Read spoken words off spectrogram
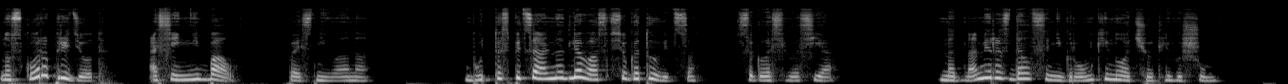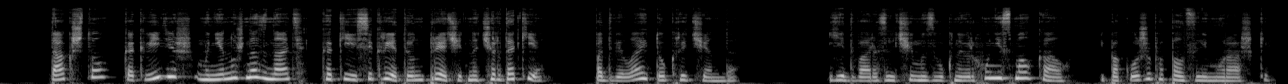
но скоро придет. Осенний бал, пояснила она. Будто специально для вас все готовится, согласилась я. Над нами раздался негромкий, но отчетливый шум. Так что, как видишь, мне нужно знать, какие секреты он прячет на чердаке, подвела итог Риченда. Едва различимый звук наверху не смолкал, и по коже поползли мурашки.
